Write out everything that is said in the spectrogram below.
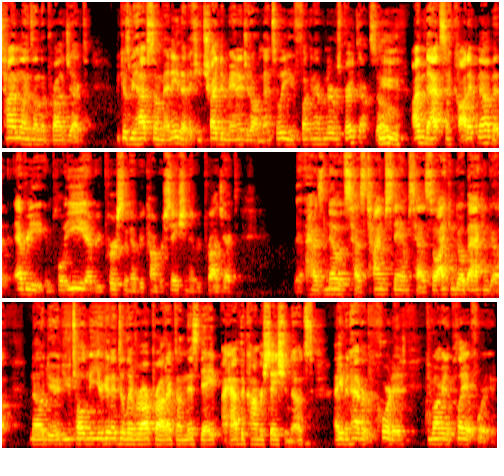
timelines on the project because we have so many that if you tried to manage it all mentally, you fucking have a nervous breakdown. So Mhm. I'm that psychotic now that every employee, every person, every conversation, every project has notes, has timestamps, has so I can go back and go, no, dude, you told me you're going to deliver our product on this date. I have the conversation notes. I even have it recorded. Do you want me to play it for you?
